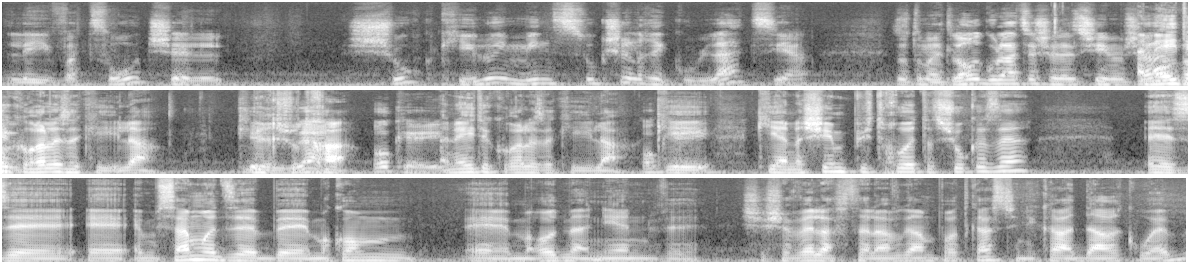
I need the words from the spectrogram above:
להיווצרות של שוק, כאילו עם מין סוג של רגולציה. זאת אומרת, לא רגולציה של איזושהי ממשלה, אני הייתי אבל קורא לזה קהילה, קהילה. ברשותך. אוקיי. אני הייתי קורא לזה קהילה. אוקיי. כי, כי אנשים פיתחו את השוק הזה, איזה, אה, הם שמו את זה במקום אה, מאוד מעניין, וששווה לעשות עליו גם פודקאסט, שנקרא dark web,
